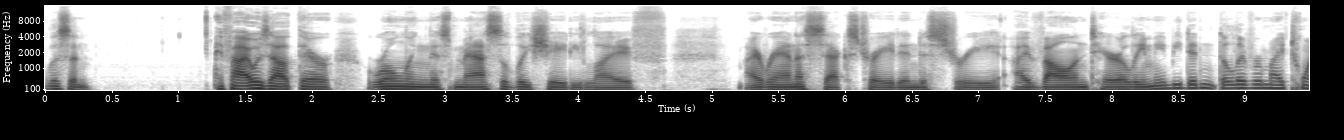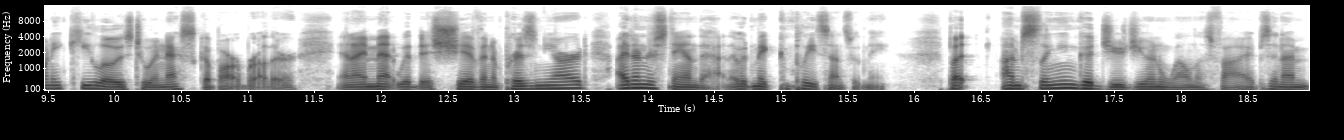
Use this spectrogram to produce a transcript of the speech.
Listen, if I was out there rolling this massively shady life, I ran a sex trade industry. I voluntarily maybe didn't deliver my 20 kilos to an Escobar brother, and I met with this Shiv in a prison yard. I'd understand that. That would make complete sense with me. But I'm slinging good juju and wellness vibes, and I'm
